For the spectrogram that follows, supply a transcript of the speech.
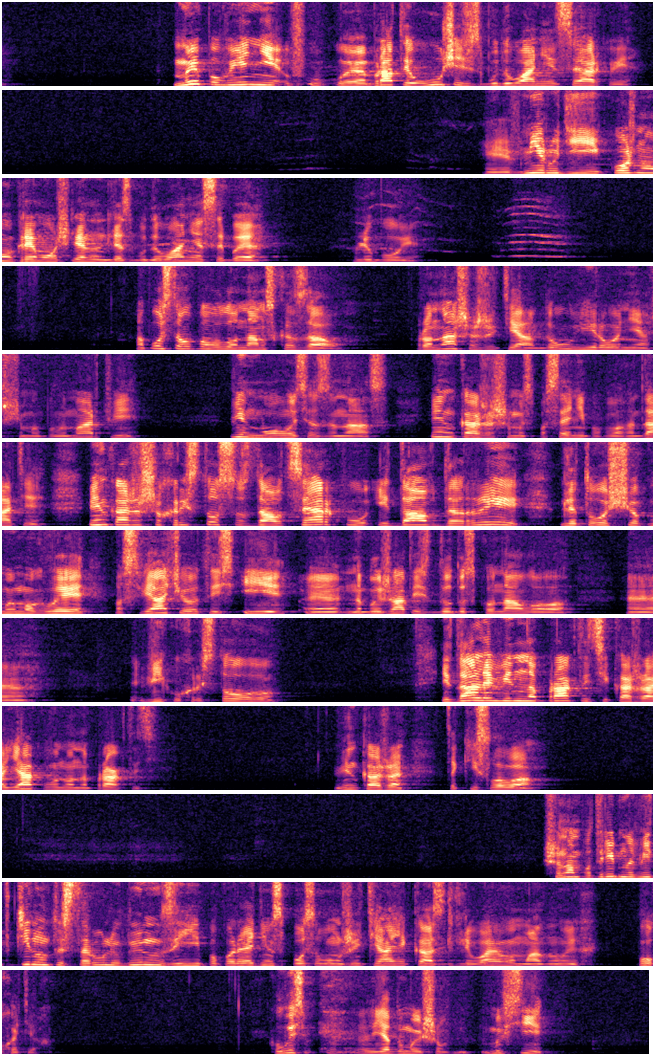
Ми повинні брати участь в збудуванні церкви. В міру дії кожного окремого члена для збудування себе в любові. Апостол Павло нам сказав про наше життя до увірування, що ми були мертві. Він молиться за нас. Він каже, що ми спасені по благодаті. Він каже, що Христос создав церкву і дав дари для того, щоб ми могли освячуватись і е, наближатись до досконалого е, віку Христового. І далі він на практиці каже, а як воно на практиці? Він каже такі слова. Що нам потрібно відкинути стару людину з її попереднім способом життя, яка зліває в оманливих похотях. Колись, е, я думаю, що ми всі,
